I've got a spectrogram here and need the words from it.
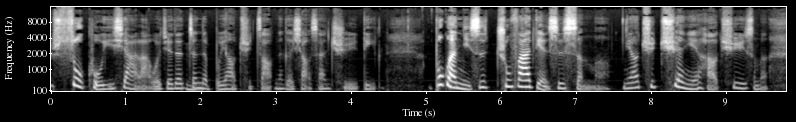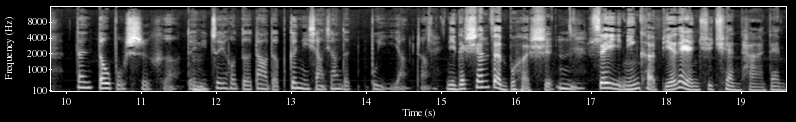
诉苦一下啦。我觉得真的不要去找那个小三去理，不管你是出发点是什么，你要去劝也好，去什么。但都不适合，对，你最后得到的跟你想象的不一样，这样。你的身份不合适，嗯，所以宁可别的人去劝他，但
